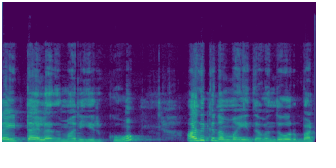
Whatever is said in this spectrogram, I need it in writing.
டைட்டாக இல்லாத மாதிரி இருக்கும். அதுக்கு நம்ம இதை வந்து ஒரு பட்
